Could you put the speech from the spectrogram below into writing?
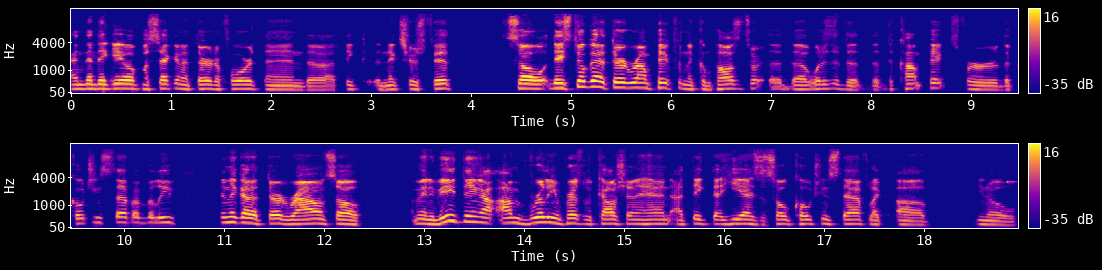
and then they gave up a second, a third, a fourth, and uh, I think next year's fifth. So they still got a third round pick from the compositor. Uh, the what is it? The, the the comp picks for the coaching staff, I believe. Then they got a third round. So I mean, if anything, I, I'm really impressed with Kyle Shanahan. I think that he has his whole coaching staff, like uh, you know,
